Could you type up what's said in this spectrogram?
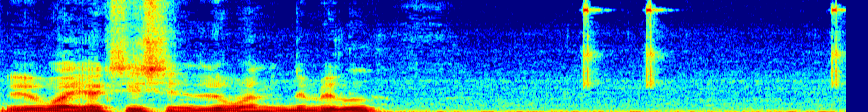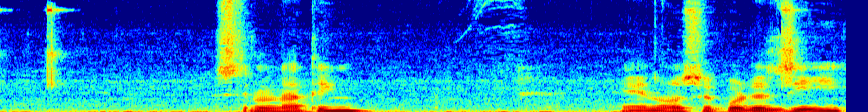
The y-axis is the one in the middle. Still nothing. And also for the z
